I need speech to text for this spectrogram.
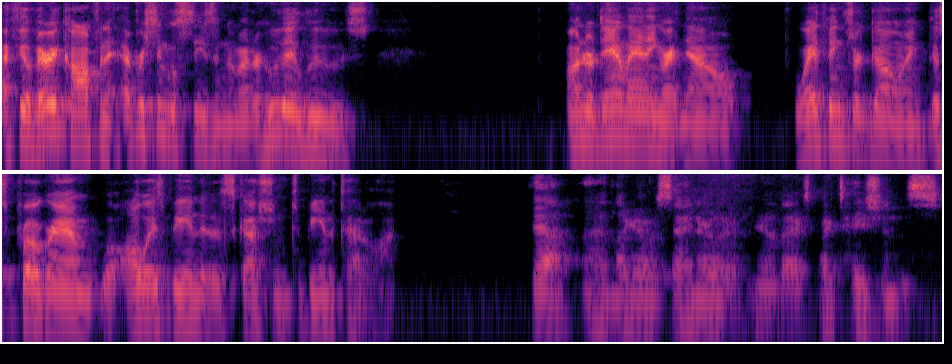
I feel very confident every single season, no matter who they lose, under Dan Lanning right now, the way things are going, this program will always be in the discussion to be in the title hunt. Yeah, and like I was saying earlier, you know the expectations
